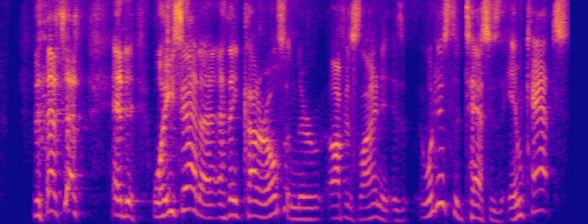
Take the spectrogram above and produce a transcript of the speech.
That's that. And well, he said, I think Conor Olson, their offense line is what is the test? Is the MCATs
